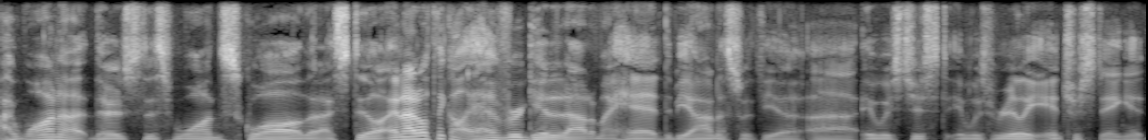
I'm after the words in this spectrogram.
I wanna. There's this one squall that I still, and I don't think I'll ever get it out of my head. To be honest with you, uh, it was just it was really interesting. It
